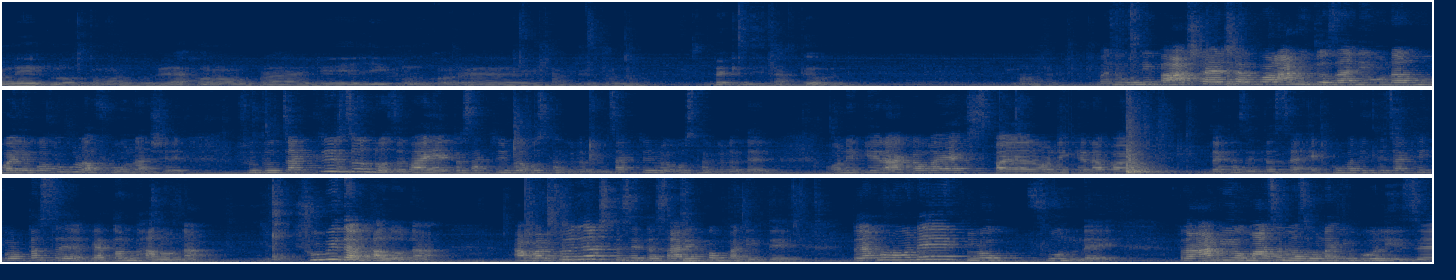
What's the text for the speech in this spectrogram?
অনেক লোক তোমার ঘুরে। এখনও প্রায় ডেইলি ফোন করে চাকরির জন্য। ভ্যাকেন্সি থাকতে হবে মানে উনি বাসায় আসার পর আমি তো জানি ওনার মোবাইলে কতগুলা ফোন আসে? শুধু চাকরির জন্য যে ভাই, একটা চাকরির ব্যবস্থা করে দেন, চাকরির ব্যবস্থা করে দেন। অনেকের আকামা এক্সপায়ার অনেকের আবার দেখা যাইতেছে এক কোম্পানিতে চাকরি করতেছে, বেতন ভালো না, সুবিধা ভালো না। আবার চলে আসতেছে এটা আরেক কোম্পানিতে। তো এমন অনেক লোক ফোন দেয়। তো আমিও মাঝে মাঝে ওনাকে বলি যে,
